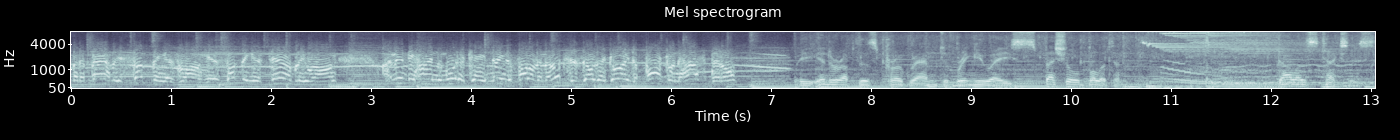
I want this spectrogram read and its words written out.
but apparently something is wrong here. Something is terribly wrong. I'm in behind the motorcade, trying to follow them. It looks as though they're going to Parkland Hospital. We interrupt this program to bring you a special bulletin. Dallas, Texas.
